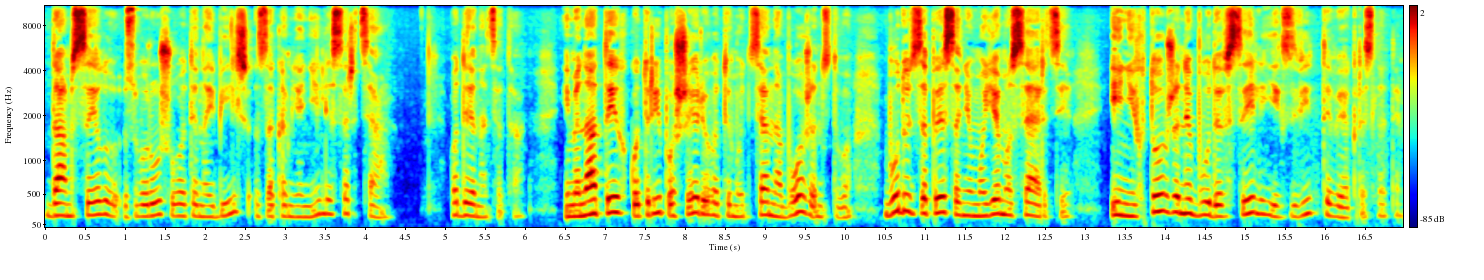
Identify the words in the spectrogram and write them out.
дам силу зворушувати найбільш закам'янілі серця. Одинадцята. Імена тих, котрі поширюватимуть це набоженство, будуть записані в моєму серці, і ніхто вже не буде в силі їх звідти викреслити.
